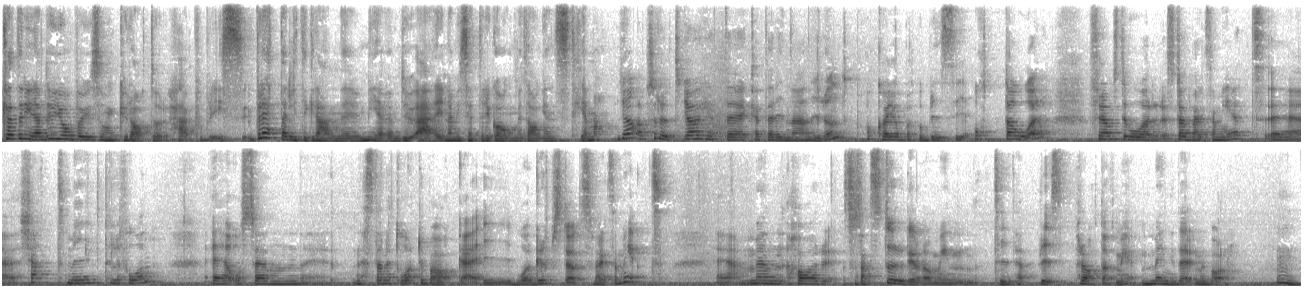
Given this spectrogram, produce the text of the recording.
Katarina, du jobbar ju som kurator här på BRIS. Berätta lite grann eh, mer vem du är innan vi sätter igång med dagens tema. Ja, absolut. Jag heter Katarina Nylund och har jobbat på BRIS i åtta år. Främst i vår stödverksamhet, eh, chatt, mail, telefon. Eh, och sen eh, nästan ett år tillbaka i vår gruppstödsverksamhet. Eh, men har som sagt större delen av min tid här på BRIS pratat med mängder med barn. Mm.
